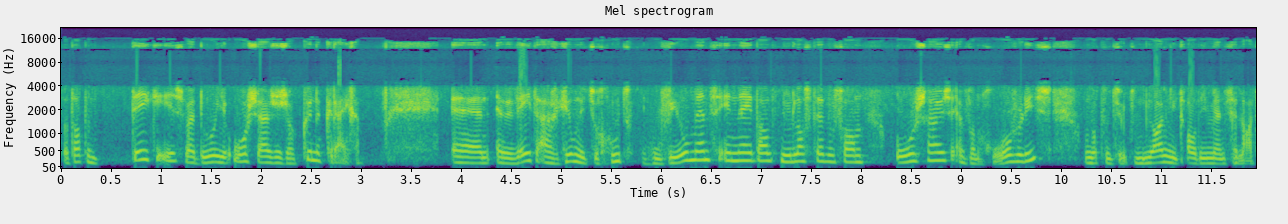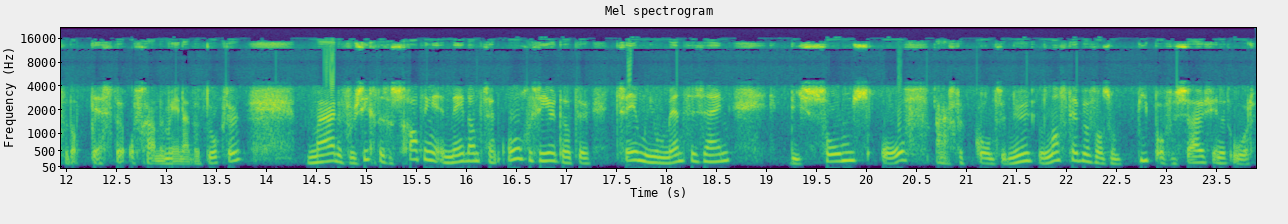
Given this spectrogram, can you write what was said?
dat dat een teken is waardoor je oorsuizen zou kunnen krijgen. En, en, we weten eigenlijk helemaal niet zo goed hoeveel mensen in Nederland nu last hebben van oorsuizen en van gehoorverlies. Omdat natuurlijk lang niet al die mensen laten dat testen of gaan ermee naar de dokter. Maar de voorzichtige schattingen in Nederland zijn ongeveer dat er 2 miljoen mensen zijn die soms of eigenlijk continu last hebben van zo'n piep of een suis in het oor.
